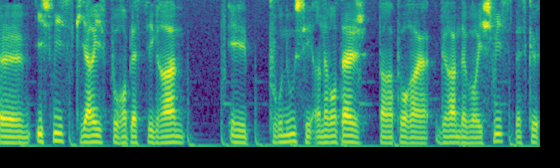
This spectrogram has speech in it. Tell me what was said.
Euh, Ishmis qui arrive pour remplacer Graham et pour nous c'est un avantage par rapport à Graham d'avoir Ishmis parce que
